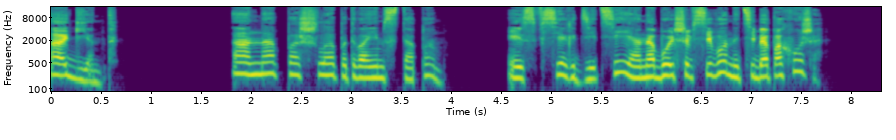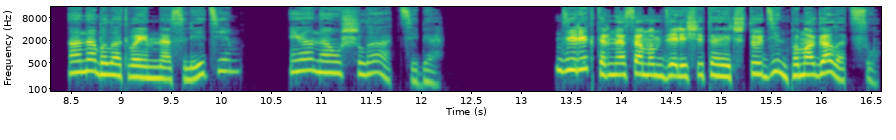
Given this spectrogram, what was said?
агент. Она пошла по твоим стопам. Из всех детей она больше всего на тебя похожа. Она была твоим наследием, и она ушла от тебя. Директор на самом деле считает, что Дин помогал отцу.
